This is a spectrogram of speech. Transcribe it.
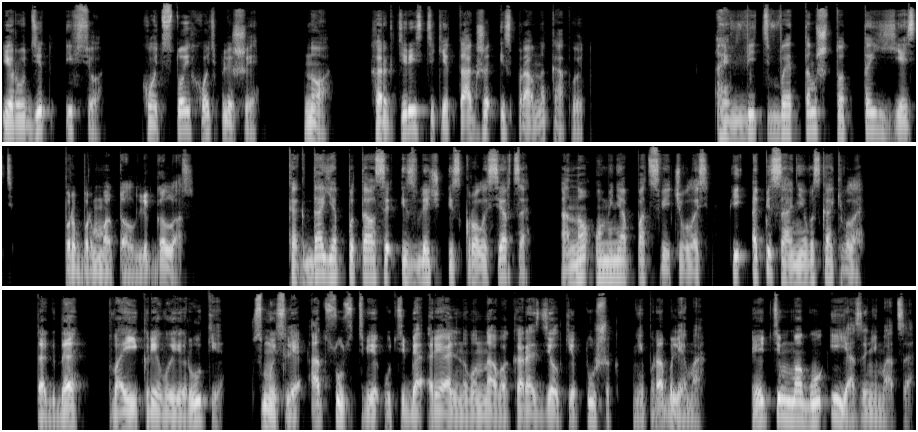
Эрудит и все. Хоть стой, хоть пляши. Но характеристики также исправно капают. «А ведь в этом что-то есть», – пробормотал Леголас. «Когда я пытался извлечь из крола сердца, оно у меня подсвечивалось, и описание выскакивало. Тогда твои кривые руки, в смысле отсутствие у тебя реального навыка разделки тушек, не проблема. Этим могу и я заниматься.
